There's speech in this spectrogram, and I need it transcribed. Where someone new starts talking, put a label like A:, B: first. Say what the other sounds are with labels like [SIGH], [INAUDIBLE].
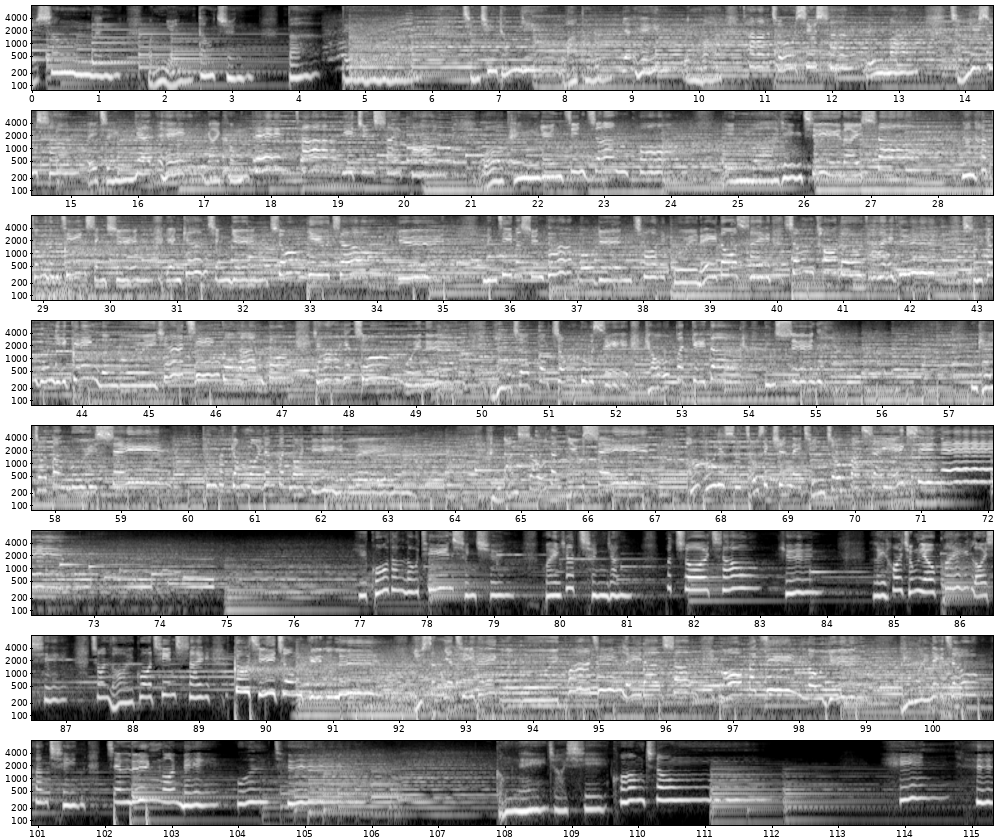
A: 如
B: 生
C: 命永远兜转不变，曾穿锦衣华袍一起荣华，他早消失了吗？曾于深山被静一起挨穷的他，已转世吧？和平原战争过，年华仍似泥沙。难乞讨到天成全，人间情缘总要走远。明知不算得无缘，再陪你多世，怎拖到太短。谁根本已经轮回一千个冷冬，也一早回暖。留着各种故事，求不记得便算。再不会死，偏不敢爱，因不爱别离，难受得要死。可否一刹就识穿你，前做百世亦是你？如果得老天成全，唯一情人不再走远。离开总有归来时，再来过千世，都始终眷恋。余生一次的轮回，跨千里诞生。我不知路远，仍为你走向前，这恋爱未会断。共你在时光中，显。hit. [LAUGHS]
